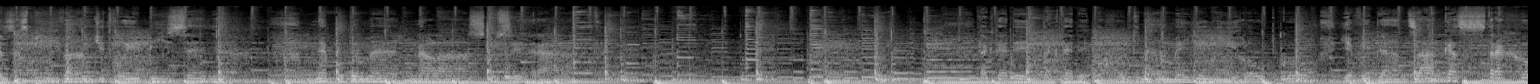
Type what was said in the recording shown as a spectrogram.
Zaspívám ti tvoji píseň, nebudeme na lásku si hrát. Tak tedy, tak tedy ochutnáme její hloubkou, je vydán zákaz strachu,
